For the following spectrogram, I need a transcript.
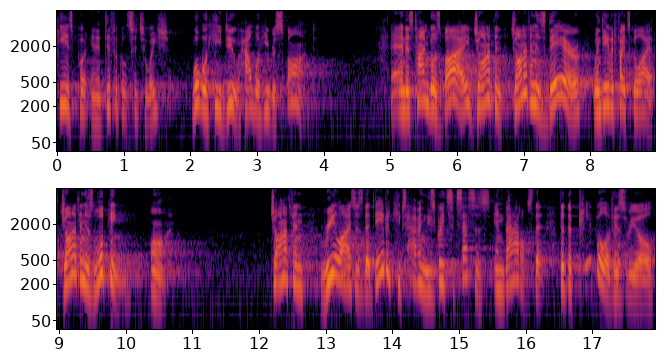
he is put in a difficult situation. What will he do? How will he respond? And as time goes by, Jonathan, Jonathan is there when David fights Goliath. Jonathan is looking on. Jonathan realizes that David keeps having these great successes in battles, that, that the people of Israel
